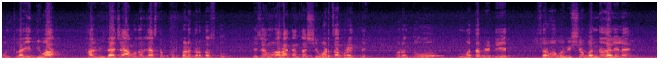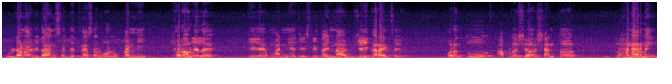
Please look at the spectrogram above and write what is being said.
कोणताही दिवा हा विजाच्या अगोदर जास्त फडफड करत असतो. त्याच्यामुळं हा त्यांचा शेवटचा प्रयत्न आहे. परंतु मतपेटीत सर्व भविष्य बंद झालेलं आहे. बुलढाणा विधानसभेतल्या सर्व लोकांनी ठरवलेलं आहे की माननीय जयश्रीताईंना विजयी करायचं आहे परंतु आपलं शहर शांत राहणार नाही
